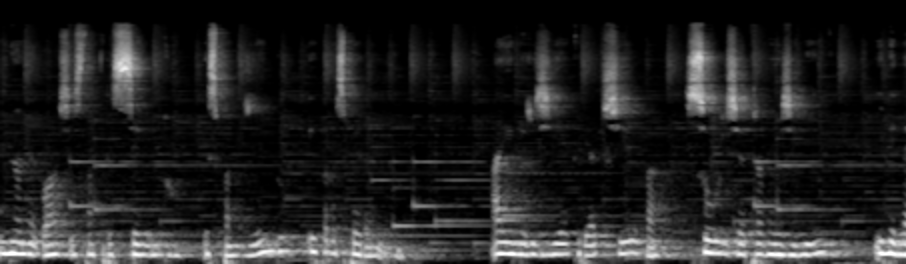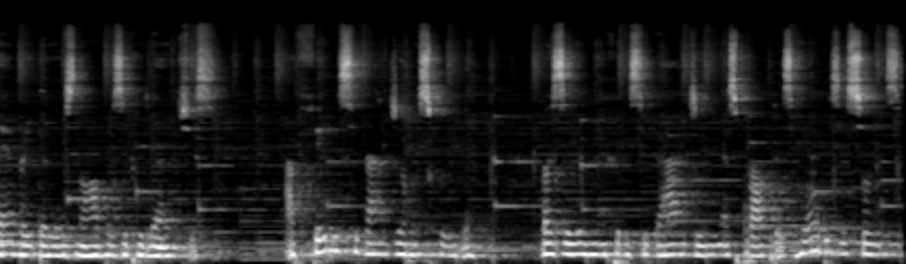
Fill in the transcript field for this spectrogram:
O meu negócio está crescendo, expandindo e prosperando. A energia criativa surge através de mim e me leva a ideias novas e brilhantes. A felicidade é uma escolha Baseio minha felicidade em minhas próprias realizações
